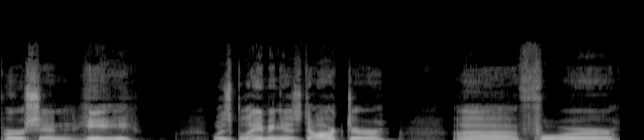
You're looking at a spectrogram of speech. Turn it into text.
person, he was blaming his doctor uh, for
